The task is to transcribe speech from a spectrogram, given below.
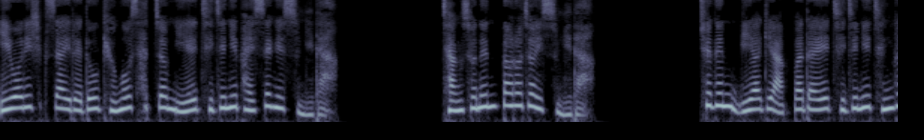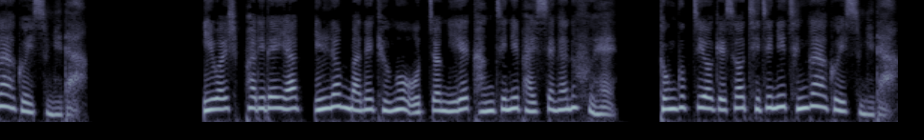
2월 24일에도 규모 4.2의 지진이 발생했습니다. 장소는 떨어져 있습니다. 최근 미야기 앞바다의 지진이 증가하고 있습니다. 2월 18일에 약 1년 만에 규모 5.2의 강진이 발생한 후에 동북 지역에서 지진이 증가하고 있습니다.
